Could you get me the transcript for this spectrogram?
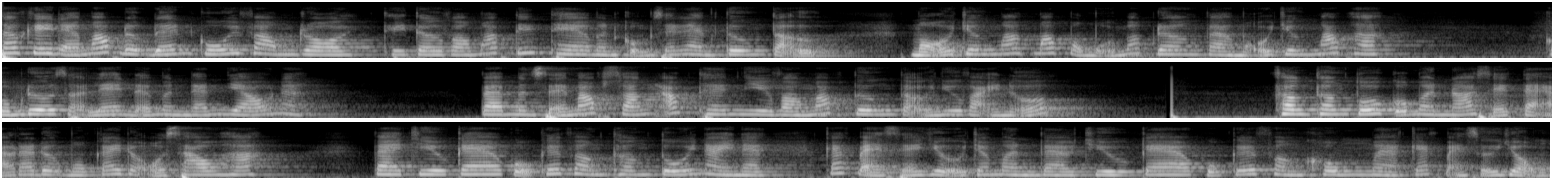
Sau khi đã móc được đến cuối vòng rồi, thì từ vòng móc tiếp theo mình cũng sẽ làm tương tự. Mỗi chân móc móc một mũi móc đơn vào mỗi chân móc ha. Cũng đưa sợi len để mình đánh dấu nè. Và mình sẽ móc xoắn ốc thêm nhiều vòng móc tương tự như vậy nữa. Phần thân túi của mình nó sẽ tạo ra được một cái độ sâu ha. Và chiều cao của cái phần thân túi này nè, các bạn sẽ dựa cho mình vào chiều cao của cái phần khung mà các bạn sử dụng.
